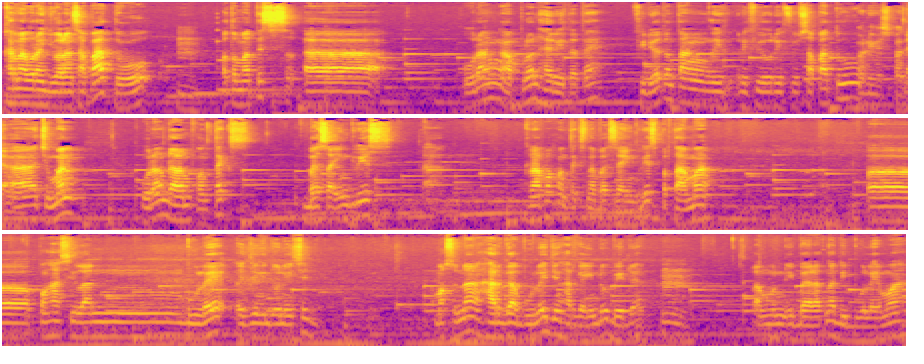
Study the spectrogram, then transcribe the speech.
Karena orang jualan sepatu, Hmm. Otomatis eh, orang ngupload hari itu teh video tentang re- review-review sepatu. Oh, review sepatu. Ya, cuman orang dalam konteks bahasa Inggris. Nah, kenapa konteksnya bahasa Inggris? Pertama eh, penghasilan bule jeung Indonesia maksudnya harga bule jeung harga Indo beda. Hmm. Lamun ibaratnya di bule mah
